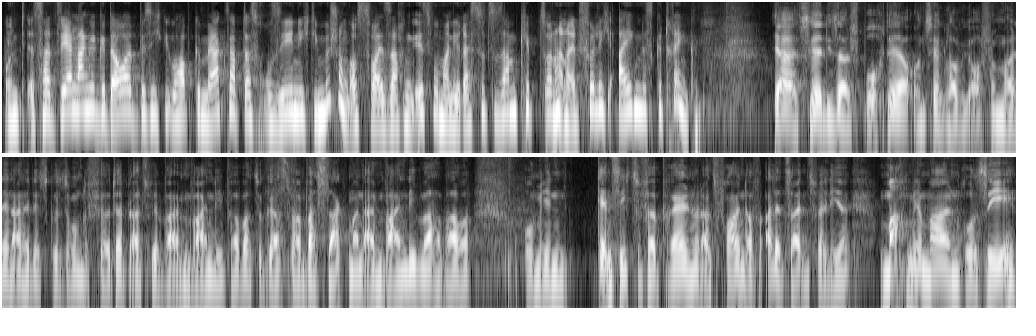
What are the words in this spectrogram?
und es hat sehr lange gedauert, bis ich überhaupt gemerkt habe, dass Rosé nicht die Mischung aus zwei Sachen ist, wo man die Reste zusammenkippt, sondern ein völlig eigenes Getränk. Ja, es ist ja dieser Spruch, der uns ja, glaube ich, auch schon mal in eine Diskussion geführt hat, als wir bei einem Weinliebhaber zu Gast waren. Was sagt man einem Weinliebhaber, um ihn gänzlich zu verprellen und als Freund auf alle Zeiten zu verlieren? Mach mir mal ein Rosé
